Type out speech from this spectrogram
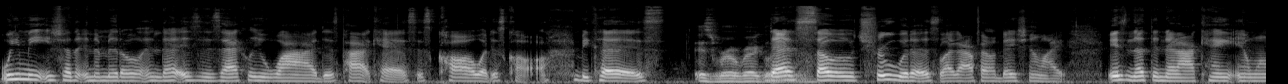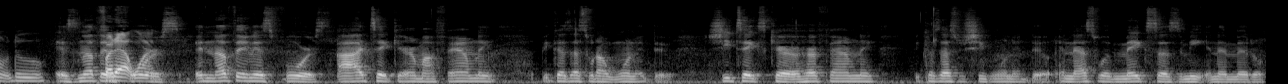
we meet each other in the middle and that is exactly why this podcast is called what it's called because it's real regular. that's so true with us like our foundation like it's nothing that i can't and won't do It's nothing for that one. forced. And nothing is forced. I take care of my family because that's what I want to do. She takes care of her family because that's what she want to do. And that's what makes us meet in the middle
